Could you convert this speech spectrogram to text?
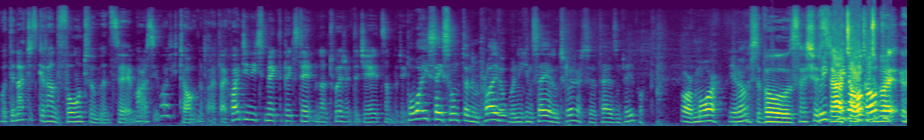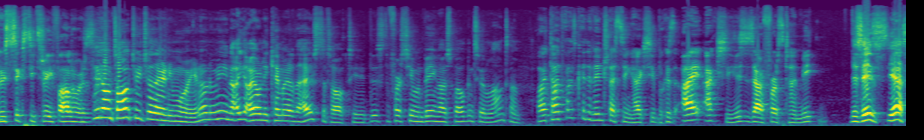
Would they not just get on the phone to him and say, Morrissey, what are you talking about? Like, why do you need to make the big statement on Twitter that you hate somebody? but why say something in private when you can say it on Twitter to a thousand people or more? You know, I suppose I should We- start we talking to talk my who's 63 followers. we don't talk to each other anymore. You know what I mean? I, I only came out of the house to talk to you. This is the first human being I've spoken to in a long time. I thought that was kind of interesting actually because I actually this is our first time meeting This is yes.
